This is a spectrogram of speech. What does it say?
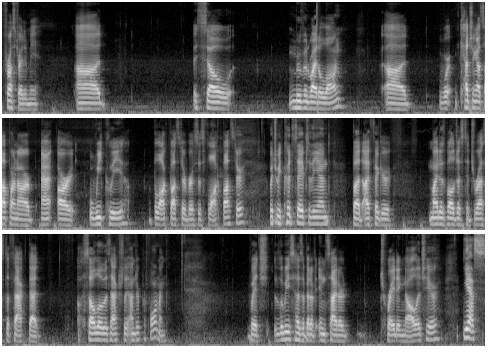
Frustrated me. Uh, so moving right along, uh, we're catching us up on our our weekly blockbuster versus flockbuster, which we could save to the end, but I figure might as well just address the fact that Solo is actually underperforming. Which Luis has a bit of insider trading knowledge here. Yes,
